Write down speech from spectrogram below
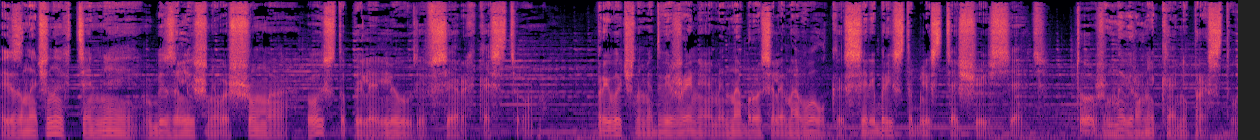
Из ночных теней, без лишнего шума, выступили люди в серых костюмах. Привычными движениями набросили на волка серебристо-блестящую сеть. Тоже наверняка непростую.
